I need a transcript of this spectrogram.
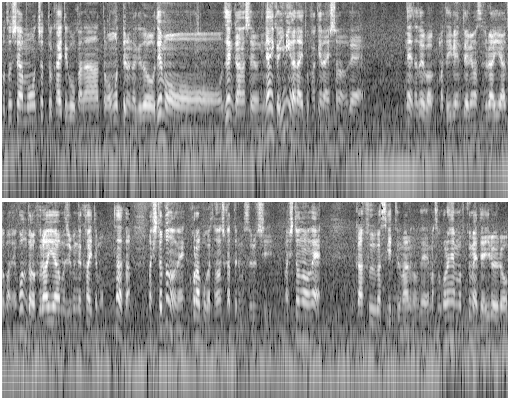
今年はもうちょっと描いていこうかなとも思ってるんだけどでも前回話したように何か意味がないと描けない人なのでね、例えばまたイベントやりますフライヤーとかね今度はフライヤーも自分で書いてもたださ、まあ、人とのねコラボが楽しかったりもするし、まあ、人のね画風が好きっていうのもあるので、まあ、そこら辺も含めていろいろ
